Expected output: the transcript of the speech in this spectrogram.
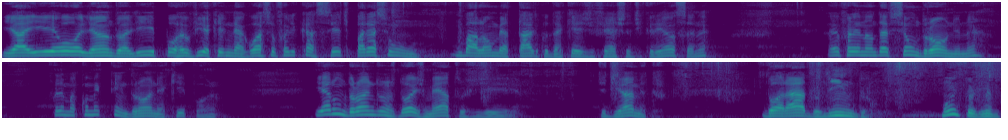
E aí eu olhando ali, porra, eu vi aquele negócio, eu falei, cacete, parece um, um balão metálico daqueles de festa de criança, né? Aí eu falei, não, deve ser um drone, né? Eu falei, mas como é que tem drone aqui, porra? E era um drone de uns dois metros de, de diâmetro, dourado, lindo, muito lindo.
